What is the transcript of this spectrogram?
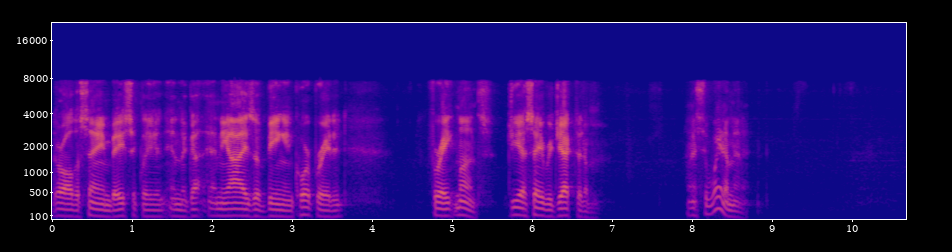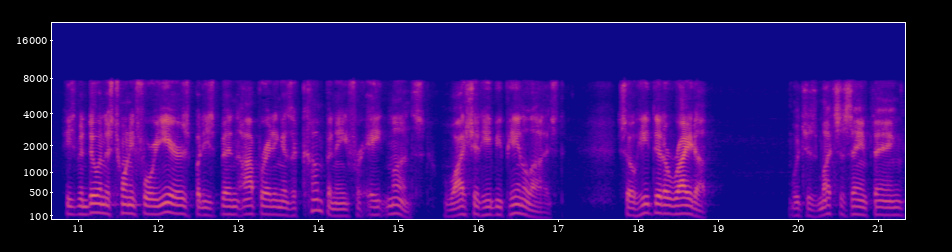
They're all the same, basically, in, in the in the eyes of being incorporated for eight months. GSA rejected him. And I said, wait a minute. He's been doing this 24 years, but he's been operating as a company for eight months. Why should he be penalized? So he did a write up, which is much the same thing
